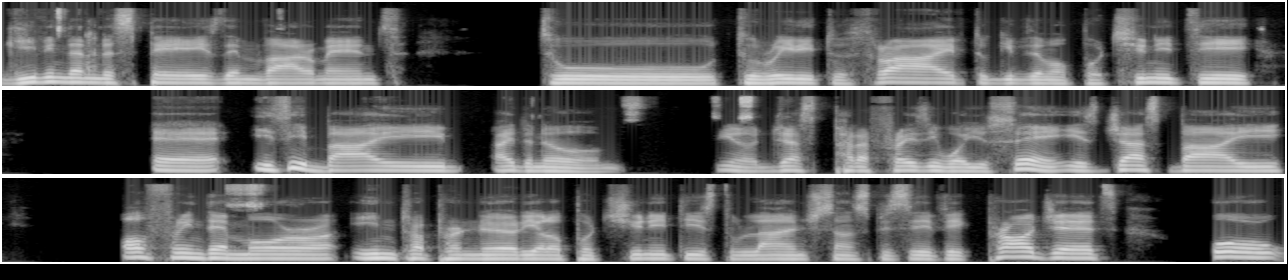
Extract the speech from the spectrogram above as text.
giving them the space, the environment, to to really to thrive to give them opportunity uh, is it by i don't know you know just paraphrasing what you say is just by offering them more entrepreneurial opportunities to launch some specific projects or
